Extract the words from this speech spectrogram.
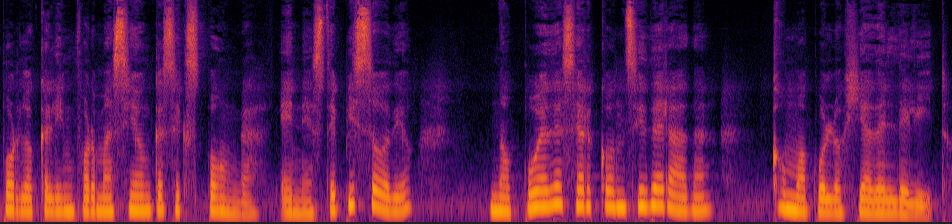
por lo que la información que se exponga en este episodio no puede ser considerada como apología del delito.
